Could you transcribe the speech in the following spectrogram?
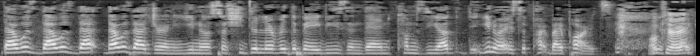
that was that was that that was that journey, you know. So she delivered the babies, and then comes the other. You know, it's a part by parts. Okay. like,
